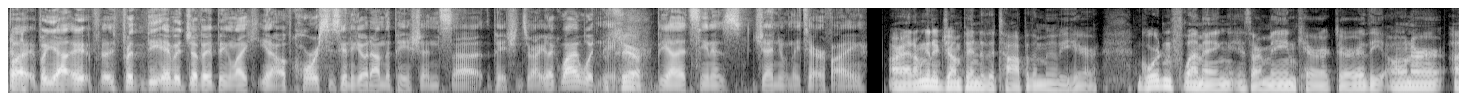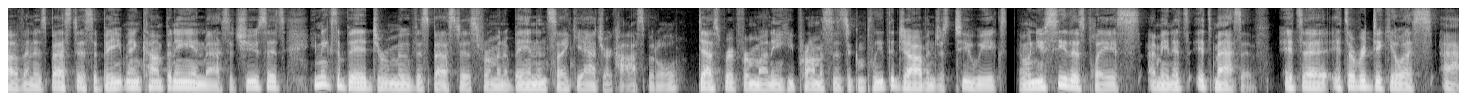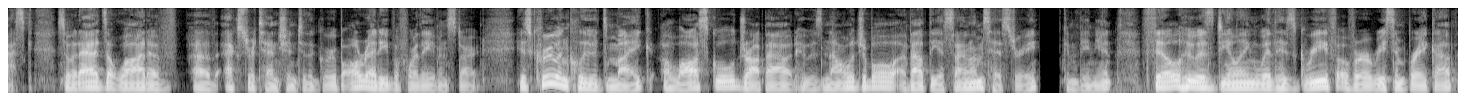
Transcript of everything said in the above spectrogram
but but yeah, it, for the image of it being like you know, of course he's going to go down the patient's uh, the patient's route. You're like, why wouldn't he? Sure. But yeah, that scene is genuinely terrifying. All right, I'm going to jump into the top of the movie here. Gordon Fleming is our main character, the owner of an asbestos abatement company in Massachusetts. He makes a bid to remove asbestos from an abandoned psychiatric hospital. Desperate for money, he promises to complete the job in just 2 weeks. And when you see this place, I mean it's it's massive. It's a it's a ridiculous ask. So it adds a lot of of extra tension to the group already before they even start. His crew includes Mike, a law school dropout who is knowledgeable about the asylum's history, convenient. Phil, who is dealing with his grief over a recent breakup,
